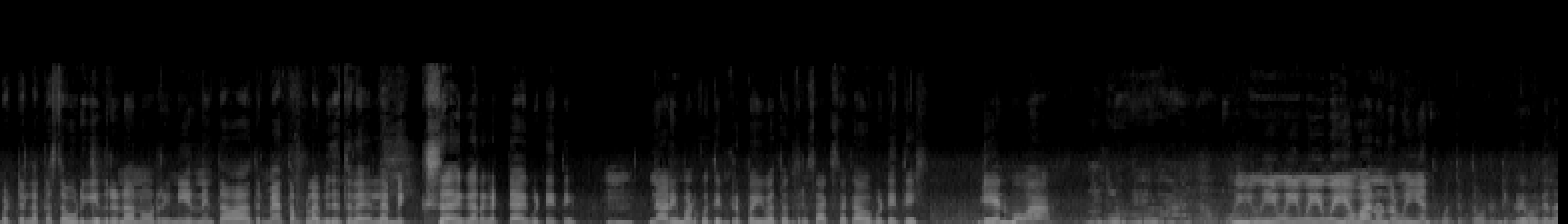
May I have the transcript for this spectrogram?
ಬಟ್ ಎಲ್ಲ ಕಸ ಹುಡುಗಿದ್ರೂ ನೋಡ್ರಿ, ನೀರು ನಿಂತಾವ, ಅದ್ರ ಮ್ಯಾಗ ತಪ್ಪಲ ಬಿದ್ದೈತಲ್ಲ, ಎಲ್ಲ ಮಿಕ್ಸ್ ಗರಗಟ್ಟೆ ಆಗಿಬಿಟ್ಟೈತಿ. ನಾಳೆಗೆ ಮಾಡ್ಕೋತೀನಿ ಟ್ರಿಪ್ಪ ಇವತ್ತಂತೂ ಸಾಕು ಸಾಕಾಗ್ಬಿಟ್ಟೈತಿ ಏನು ಮವ್ವ? ಉಯ್ ನೋಡಿದ್ರೆ ಉಯ್ ಅಂತ ಗೊತ್ತಿರ್ತಾವ ನೋಡ್ರಿ. ಟಿಕ್ಳಿ ಹೋಗ್ಯದ,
